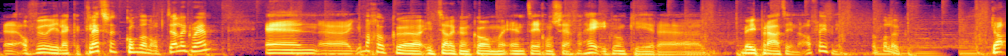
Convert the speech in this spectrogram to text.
eh, of wil je lekker kletsen, kom dan op Telegram. En eh, je mag ook eh, in Telegram komen en tegen ons zeggen van... hey, ik wil een keer eh, meepraten in de aflevering. Ook wel leuk. ja,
